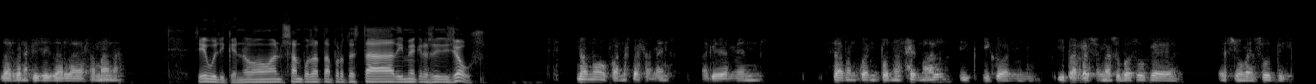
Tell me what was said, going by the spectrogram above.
les beneficis de la setmana. Sí, vull dir que no ens s'han posat a protestar dimecres i dijous. No, no, ho fan expressament. Evidentment, saben quan poden fer mal i, i, quan, i per reaccionar suposo que és el més útil.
